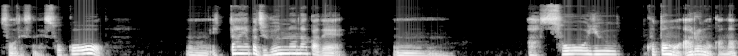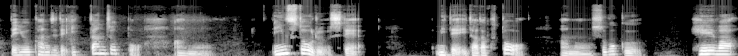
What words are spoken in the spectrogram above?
そうですね。そこを、うん、一旦やっぱ自分の中で、うん、あ、そういうこともあるのかなっていう感じで、一旦ちょっと、あの、インストールしてみていただくと、あの、すごく平和、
